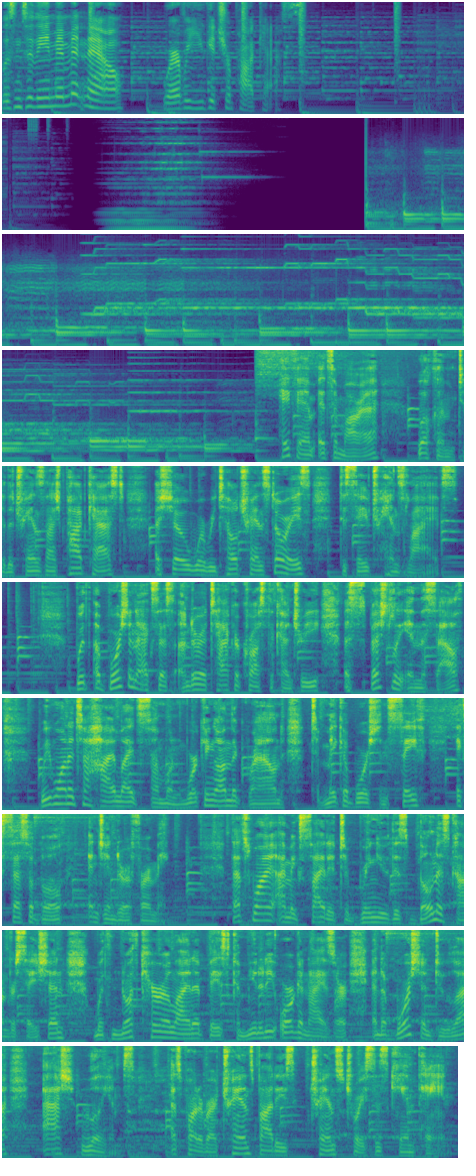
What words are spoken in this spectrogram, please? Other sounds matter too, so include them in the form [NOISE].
Listen to the amendment now, wherever you get your podcasts. Hey fam, it's Imara. Welcome to the Translash Podcast, a show where we tell trans stories to save trans lives. With abortion access under attack across the country, especially in the South, we wanted to highlight someone working on the ground to make abortion safe, accessible, and gender affirming. That's why I'm excited to bring you this bonus conversation with North Carolina based community organizer and abortion doula Ash Williams as part of our Trans Bodies, Trans Choices campaign.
